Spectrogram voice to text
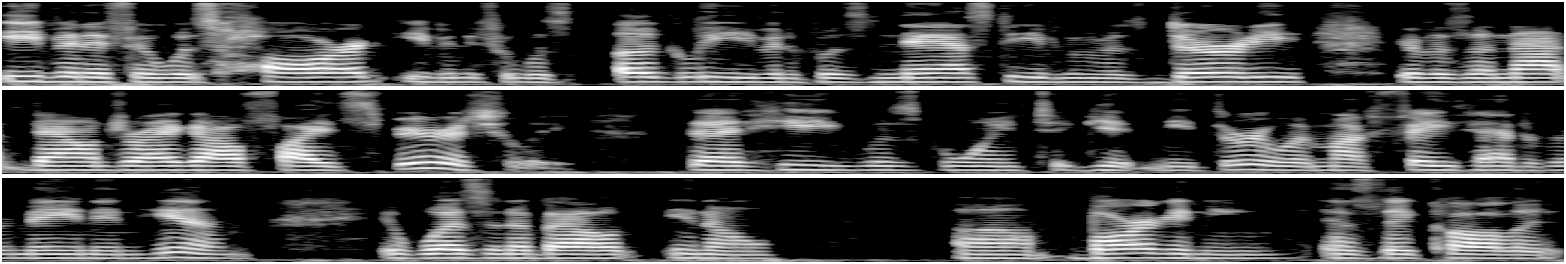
Even if it was hard, even if it was ugly, even if it was nasty, even if it was dirty, if it was a not down, drag out fight spiritually, that He was going to get me through. And my faith had to remain in Him. It wasn't about, you know, um, bargaining, as they call it,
